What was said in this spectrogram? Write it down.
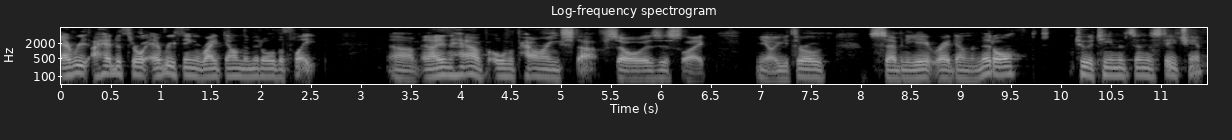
every I had to throw everything right down the middle of the plate, um, and I didn't have overpowering stuff. So it was just like, you know, you throw seventy eight right down the middle to a team that's in the state champ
